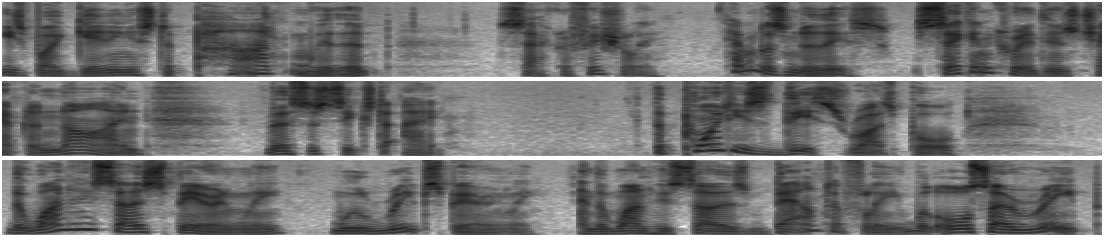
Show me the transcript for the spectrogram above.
is by getting us to part with it sacrificially. Have a listen to this. 2 Corinthians chapter 9, verses 6 to 8. The point is this, writes Paul the one who sows sparingly will reap sparingly, and the one who sows bountifully will also reap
